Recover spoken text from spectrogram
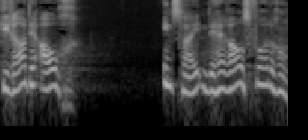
Gerade auch in Zeiten der Herausforderung.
